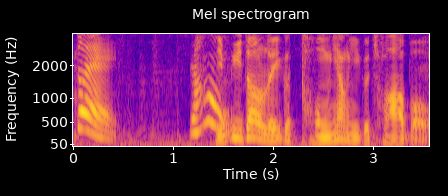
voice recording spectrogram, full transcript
对。然后你遇到了一个同样一个 trouble，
